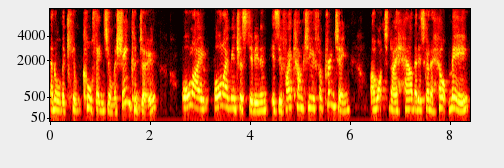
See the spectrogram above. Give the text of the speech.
and all the cool things your machine can do. All I all I'm interested in is if I come to you for printing, I want to know how that is going to help me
